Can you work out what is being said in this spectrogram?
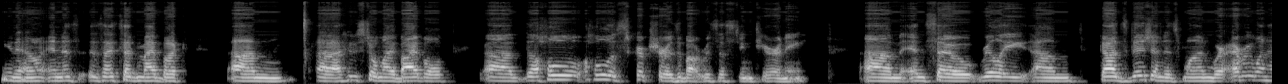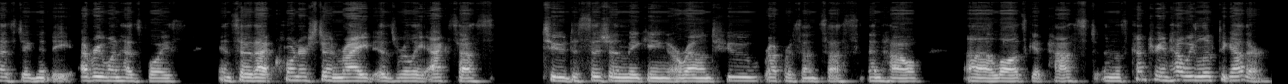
you know. And as, as I said in my book, um, uh, Who Stole My Bible, uh, the whole whole of Scripture is about resisting tyranny. Um, and so really um, God's vision is one where everyone has dignity, everyone has voice. And so that cornerstone right is really access to decision making around who represents us and how uh, laws get passed in this country and how we live together.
